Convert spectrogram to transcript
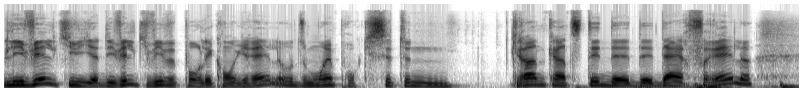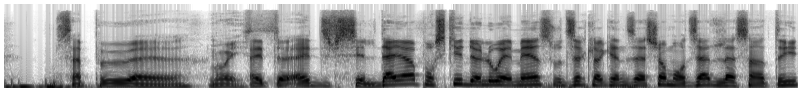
les villes qui. Il y a des villes qui vivent pour les congrès, là, ou du moins pour qui c'est une grande quantité de- de- d'air frais, là. Ça peut euh, Oui, être, être difficile. D'ailleurs, pour ce qui est de l'OMS, vous dire que l'Organisation mondiale de la santé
